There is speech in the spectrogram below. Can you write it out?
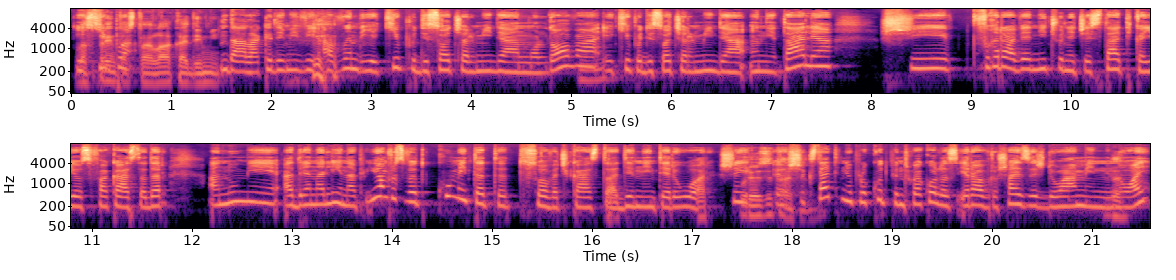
la echipă, Sprint asta, la Academie. Da, la Academie V, având echipul de social media în Moldova, mm. echipul de social media în Italia și fără a avea nicio necesitate ca eu să fac asta, dar anume adrenalina. Eu am vrut să văd cum e toată sovăcica asta din interior. Și, uh, și exact ne-a plăcut, pentru că acolo erau vreo 60 de oameni da. noi,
